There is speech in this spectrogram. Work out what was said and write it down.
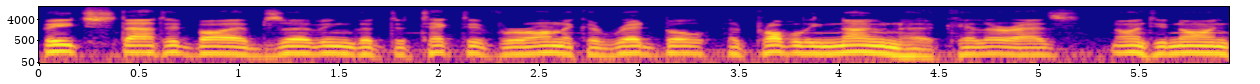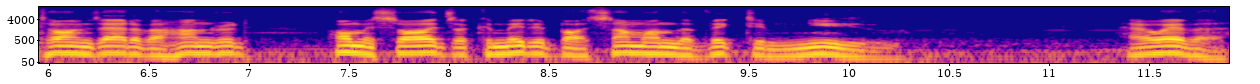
Beach started by observing that Detective Veronica Redbull had probably known her killer, as 99 times out of a 100, homicides are committed by someone the victim knew. However,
